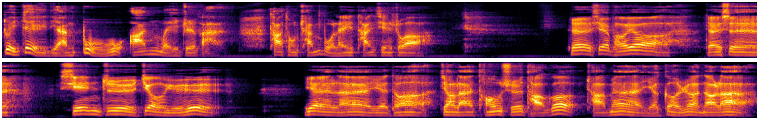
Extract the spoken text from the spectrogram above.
对这一点不无安慰之感。他同陈布雷谈心说：“这些朋友真是新知旧语。”越来越多，将来同时讨个场面也更热闹了。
